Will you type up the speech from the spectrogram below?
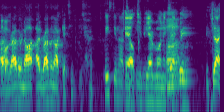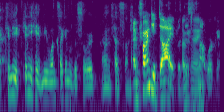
I'd rather not. I'd rather not get TP'd. Please do not Okay, I'll TP TP me. everyone Uh, except you. Wait, Jack, can you can you hit me one second with the sword? I want to test something. I'm trying to die, but this Okay. is not working.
